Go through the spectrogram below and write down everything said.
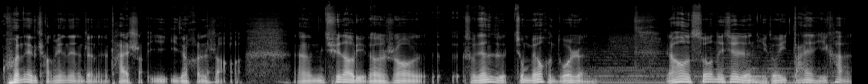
国内的唱片店真的太少，已已经很少了。嗯，你去到里头的时候，首先是就没有很多人，然后所有那些人，你都一打眼一看，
